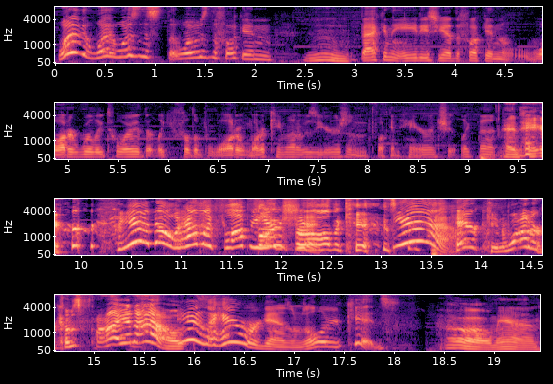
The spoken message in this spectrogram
What, did the, what was this? What was the fucking. Mm. Back in the 80s, you had the fucking water willy toy that, like, you filled up with water and water came out of his ears and fucking hair and shit like that. And hair. yeah, no, it had, like, floppy hair Fun shit. for all the kids. Yeah. hair can water comes flying out. Yeah, it's like hair orgasms all over your kids. Oh man.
